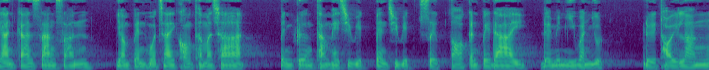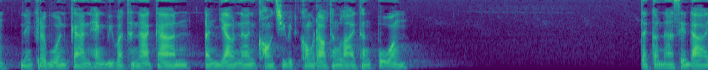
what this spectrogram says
ญาณการสร้างสรรค์ย่อมเป็นหัวใจของธรรมชาติ เป็นเครื่องทำให้ชีวิตเป็นชีวิตสืบต่อกันไปได้ โดยไม่มีวันหยุด หรือถอยหลังในกระบวนการแห่งวิวัฒนาการ อันยาวนานของชีวิตของเราทั้งหลายทั้งปวง แต่ก็น่าเสียดาย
